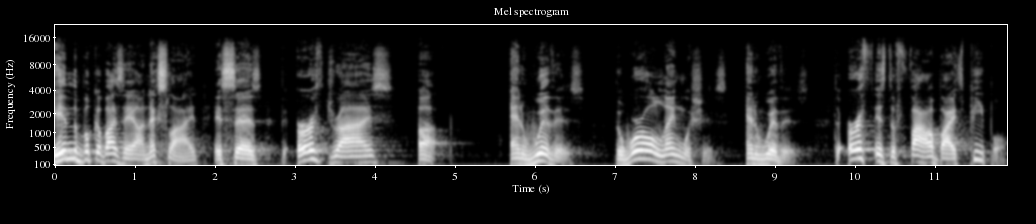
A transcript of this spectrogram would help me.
In the book of Isaiah, next slide, it says, The earth dries up and withers, the world languishes and withers. The earth is defiled by its people.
